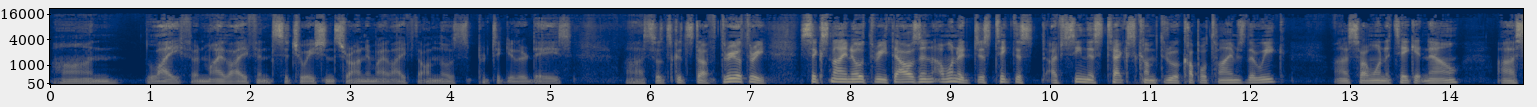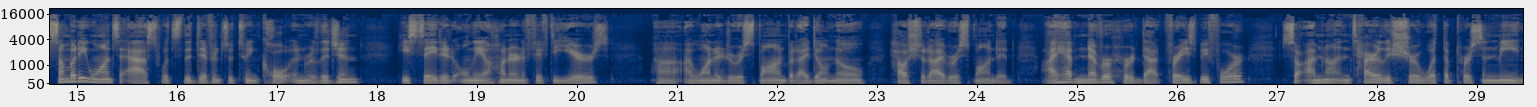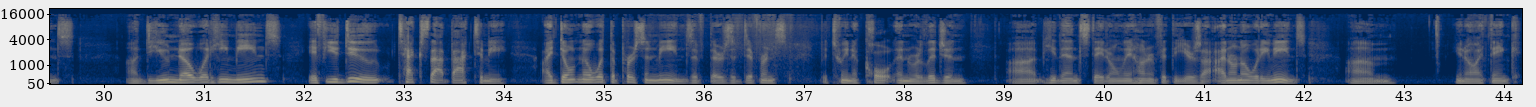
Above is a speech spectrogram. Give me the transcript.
on life and my life and situations surrounding my life on those particular days. Uh, so it's good stuff. 303 690 3000. I want to just take this. I've seen this text come through a couple times the week, uh, so I want to take it now. Uh, somebody once asked, What's the difference between cult and religion? He stated only 150 years. Uh, I wanted to respond, but I don't know how should I have responded. I have never heard that phrase before, so I'm not entirely sure what the person means. Uh, do you know what he means? If you do, text that back to me. I don't know what the person means. If there's a difference between a cult and religion, uh, he then stated only 150 years. I, I don't know what he means. Um, you know, I think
